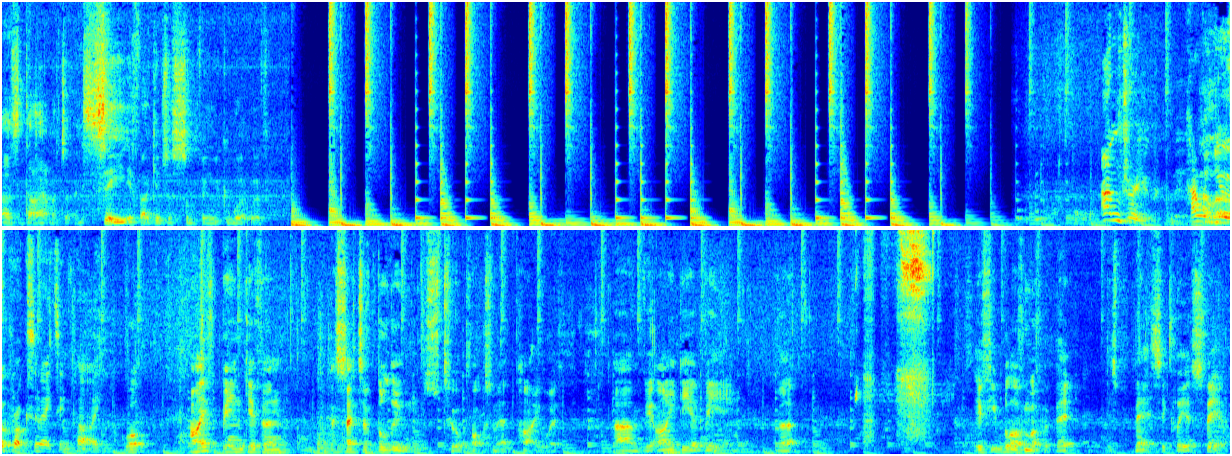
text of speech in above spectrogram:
as diameter and see if that gives us something we can work with. Andrew, how are you approximating pi? Well, I've been given a set of balloons to approximate pi with. Um, the idea being that if you blow them up a bit, it's basically a sphere.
